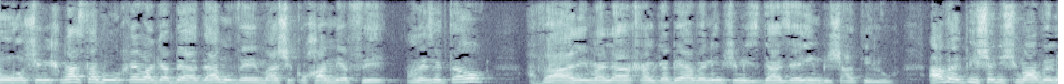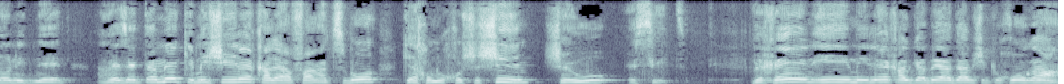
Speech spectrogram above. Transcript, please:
או שנכנס לה רוכב על גבי אדם ובהמה שכוחם יפה, הרי זה טהור. אבל אם הלך על גבי אבנים שמזדעזעים בשעת הילוך, אף על פי שנשמר ולא נדנד, הרי זה טמא כמי שילך על העפר עצמו, כי אנחנו חוששים שהוא הסית. וכן אם ילך על גבי אדם שכוחו רע,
